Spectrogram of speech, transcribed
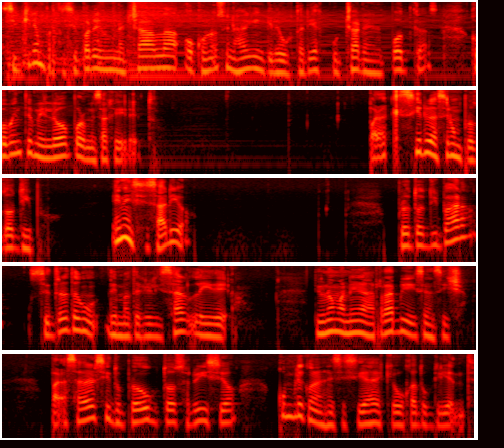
Si quieren participar en una charla o conocen a alguien que les gustaría escuchar en el podcast, coméntemelo por mensaje directo. ¿Para qué sirve hacer un prototipo? ¿Es necesario? Prototipar se trata de materializar la idea de una manera rápida y sencilla, para saber si tu producto o servicio cumple con las necesidades que busca tu cliente.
